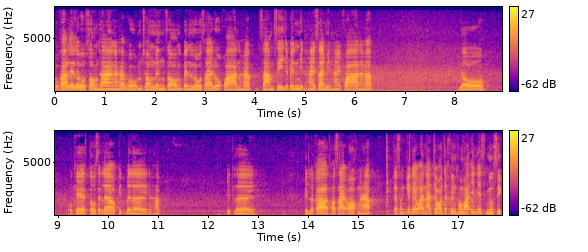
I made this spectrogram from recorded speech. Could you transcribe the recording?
ลูกค้าเล่นระบบ 2 ทางนะครับผมช่อง 1 2 เป็นโลซ้ายโลขวานะครับ 3 4 จะเป็นมิดไฮซ้ายมิดไฮขวานะครับ เดี๋ยว โอเคโตเสร็จแล้วปิดไปเลยนะครับ ปิดเลย ปิดแล้วก็ถอดสายออกนะครับ จะสังเกตได้ว่าหน้าจอจะขึ้นคำว่า NS Music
